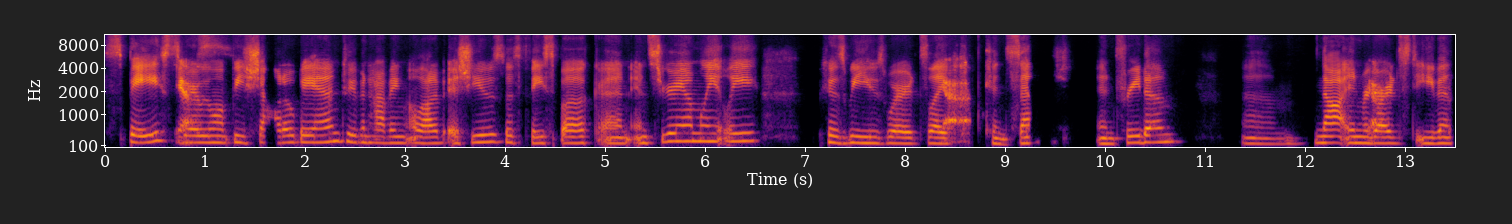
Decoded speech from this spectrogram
space yes. where we won't be shadow banned. We've been having a lot of issues with Facebook and Instagram lately because we use words like yeah. consent and freedom, um, not in regards yeah. to even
